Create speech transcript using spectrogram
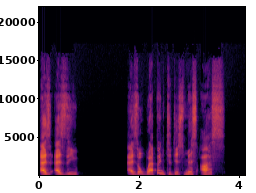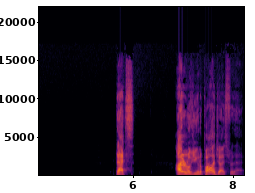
as as the as a weapon to dismiss us that's, I don't know if you can apologize for that,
